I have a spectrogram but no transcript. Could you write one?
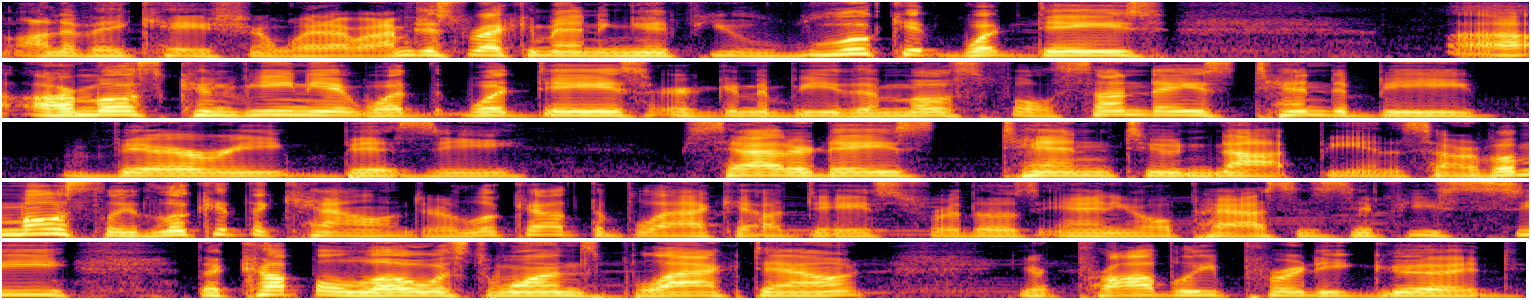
on a vacation or whatever. I'm just recommending if you look at what days uh, are most convenient, what what days are going to be the most full. Sundays tend to be very busy. Saturdays tend to not be in the summer, but mostly look at the calendar. Look out the blackout dates for those annual passes. If you see the couple lowest ones blacked out, you're probably pretty good.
